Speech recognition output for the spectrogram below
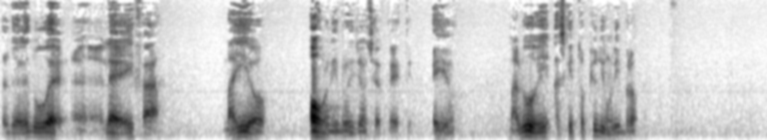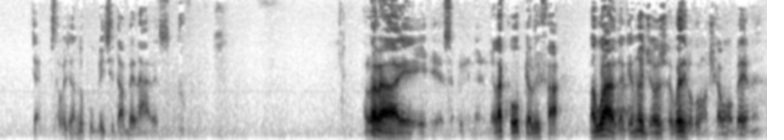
delle due, eh, lei fa, ma io ho un libro di Giorgio Cerquetti e io, ma lui ha scritto più di un libro. Cioè, mi sta facendo pubblicità a Benares. Allora, eh, eh, nella coppia lui fa, ma guarda che noi Giorgio Cerquetti lo conosciamo bene.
